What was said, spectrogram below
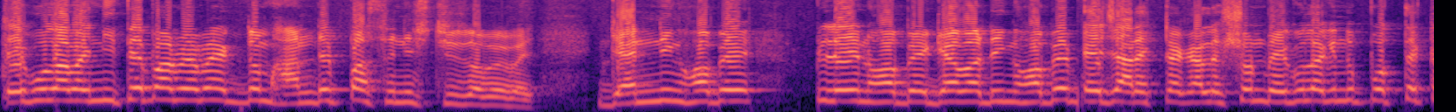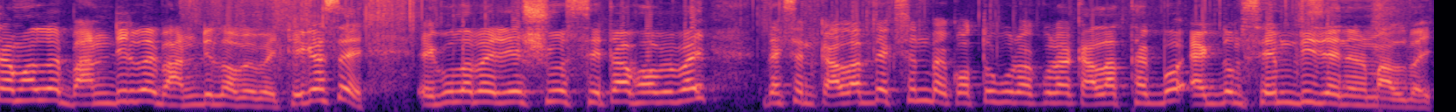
এগুলা ভাই নিতে পারবে ভাই, একদম হান্ড্রেড পার্সেন্ট স্টিচ হবে ভাই। গ্যান্ডিং হবে প্লেন হবে গ্যাবার্ডিং হবে। এই যে আরেকটা কালেকশন ভাই, এগুলা কিন্তু প্রত্যেকটা মাল ভাই বান্ডিল ভাই বান্ডিল হবে ভাই, ঠিক আছে? এগুলো ভাই রেশিও সেট হবে ভাই। দেখছেন কালার দেখছেন ভাই, কতগুলো করে কালার থাকব? একদম সেম ডিজাইনের মাল ভাই।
